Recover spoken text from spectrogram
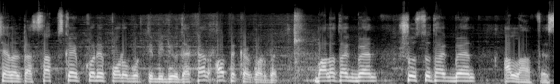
চ্যানেলটা সাবস্ক্রাইব করে পরবর্তী ভিডিও দেখার অপেক্ষা করবেন। ভালো থাকবেন, সুস্থ থাকবেন, আল্লাহ হাফেজ।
